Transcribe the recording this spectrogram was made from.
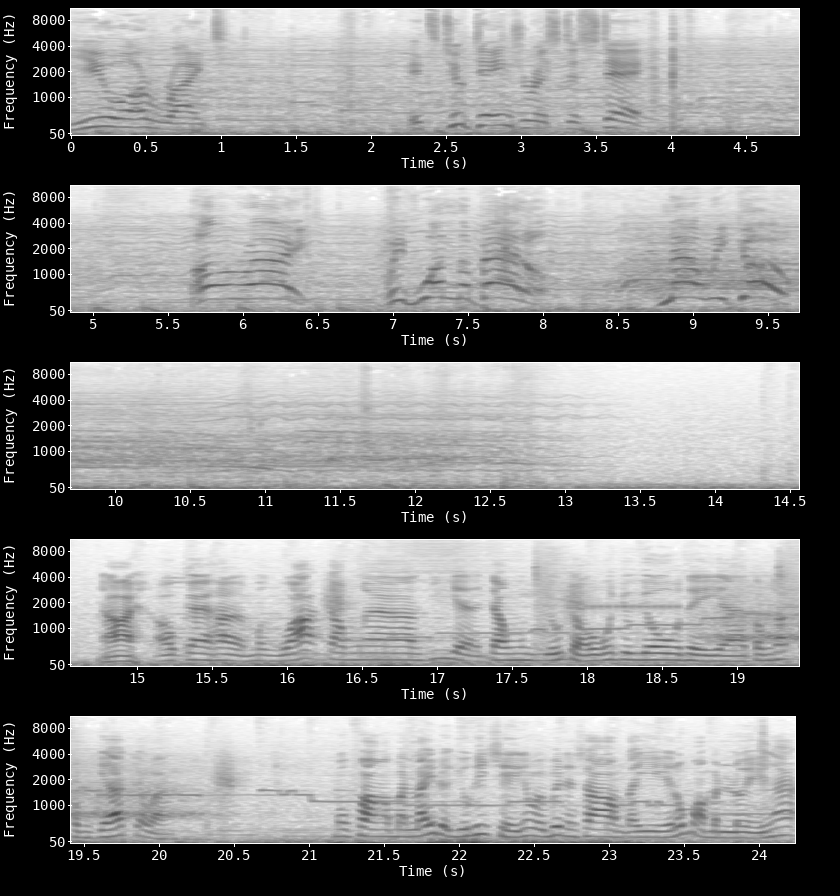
You are right. It's too dangerous to stay. All right! We've won the battle! Now we go! rồi ok thôi mừng quá trong ờ, chiến dịch trong vũ trụ của chu du thì à, uh, tôn sách không chết các bạn một phần là mình lấy được vũ khí xịn các bạn biết là sao không tại vì lúc mà mình luyện á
